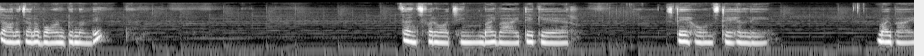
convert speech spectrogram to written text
చాలా చాలా బాగుంటుందండి. Thanks for watching bye bye take care stay home stay healthy bye bye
